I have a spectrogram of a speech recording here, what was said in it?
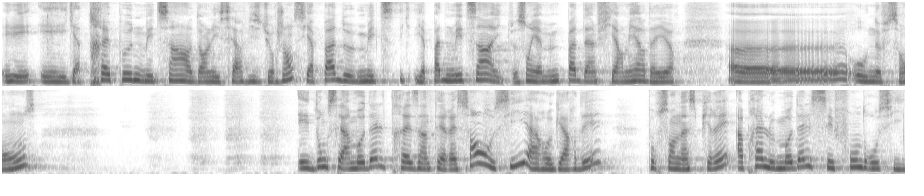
et, il y a très peu de médecins dans les services d'urgence. Il n'y a pas de médecins. De toute façon, il n'y a même pas d'infirmières d'ailleurs euh, au 911. Et donc c'est un modèle très intéressant aussi à regarder pour s'en inspirer. Après, le modèle s'effondre aussi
